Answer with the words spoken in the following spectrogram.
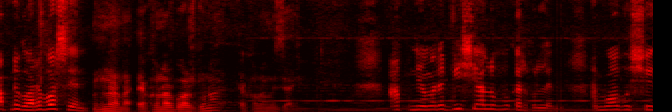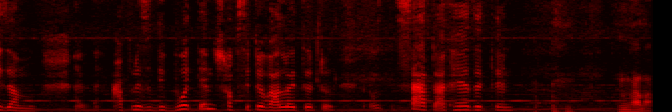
আপনি ঘরে বসেন। না না এখন আর বসবো না এখন আমি যাই। আপনি আমার বিশাল উপকার করলেন। আমি অবশ্যই যাব। আপনি যদি বইতেন সবচেয়ে ভালো হইতো একটু। চা টা খেয়ে যেতেন। না না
